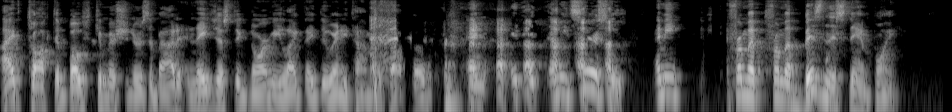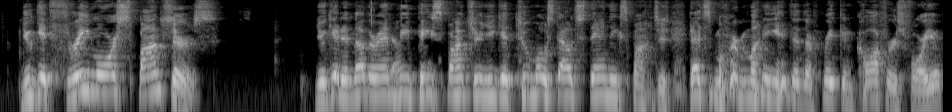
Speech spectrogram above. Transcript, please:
I've talked to both commissioners about it, and they just ignore me like they do anytime I talk to them. And it, it, I mean, seriously, I mean, from a from a business standpoint, you get three more sponsors you get another MVP sponsor and you get two most outstanding sponsors. That's more money into the freaking coffers for you.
